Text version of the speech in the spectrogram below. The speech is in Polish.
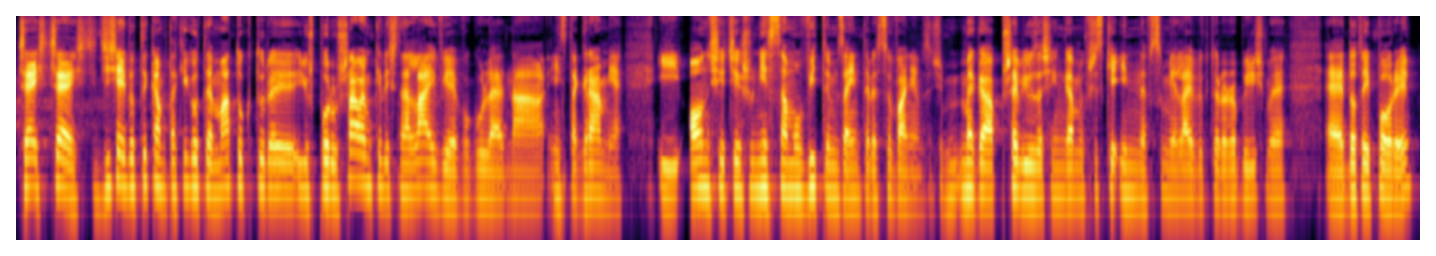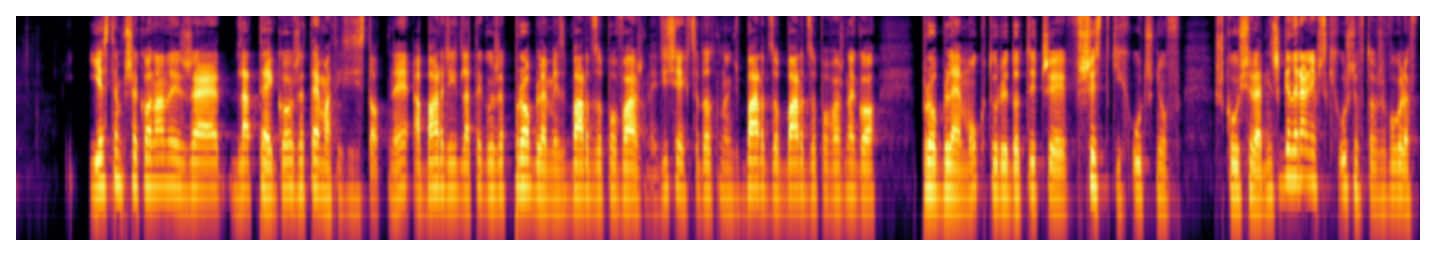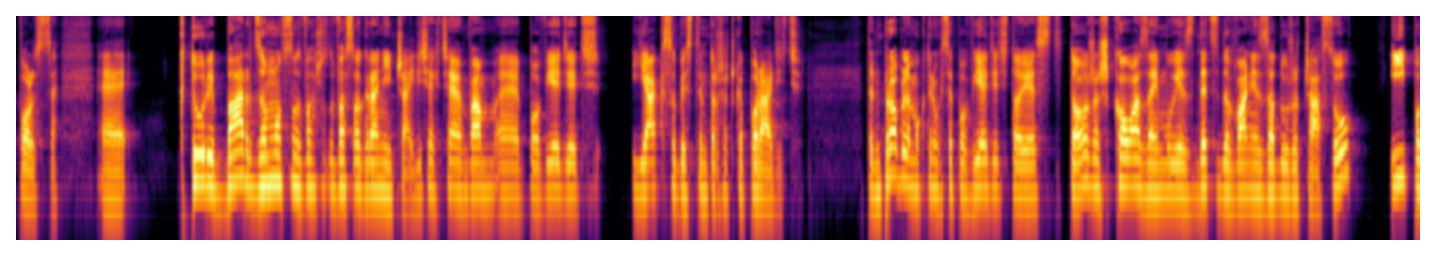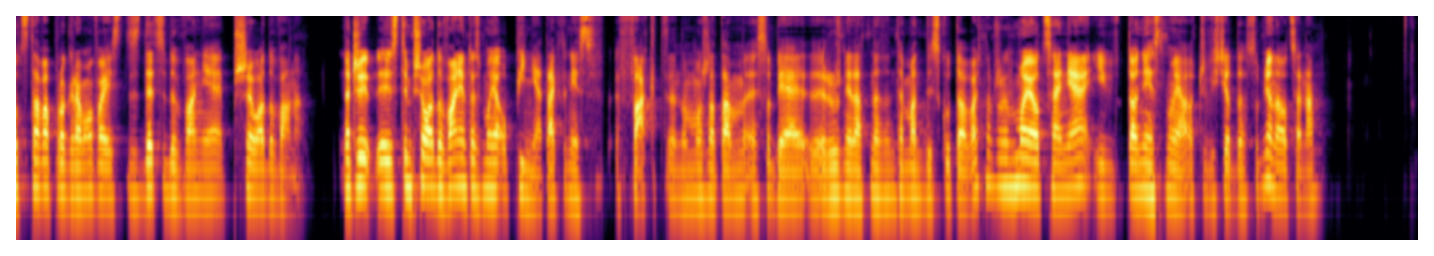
Cześć, cześć. Dzisiaj dotykam takiego tematu, który już poruszałem kiedyś na live w ogóle na Instagramie i on się cieszył niesamowitym zainteresowaniem. W sensie mega przebił zasięgami wszystkie inne w sumie live, które robiliśmy e, do tej pory. Jestem przekonany, że dlatego, że temat jest istotny, a bardziej dlatego, że problem jest bardzo poważny. Dzisiaj chcę dotknąć bardzo, bardzo poważnego problemu, który dotyczy wszystkich uczniów szkół średnich, czy generalnie wszystkich uczniów to już w ogóle w Polsce, e, który bardzo mocno was, was ogranicza. I dzisiaj chciałem Wam e, powiedzieć, jak sobie z tym troszeczkę poradzić. Ten problem, o którym chcę powiedzieć, to jest to, że szkoła zajmuje zdecydowanie za dużo czasu i podstawa programowa jest zdecydowanie przeładowana. Znaczy, y, z tym przeładowaniem to jest moja opinia, tak? To nie jest fakt. No, można tam sobie różnie na, na ten temat dyskutować. Na przykład w mojej ocenie, i to nie jest moja oczywiście odosobniona ocena,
